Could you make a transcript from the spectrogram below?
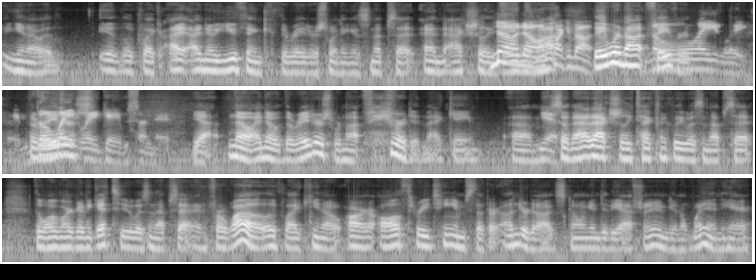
you know. It, it looked like I, I know you think the Raiders winning is an upset, and actually, no, no, not, I'm talking about they were not the favored. late late game, the, the Raiders, late late game Sunday. Yeah, no, I know the Raiders were not favored in that game. Um, yeah. So that actually technically was an upset. The one we're going to get to was an upset, and for a while it looked like you know are all three teams that are underdogs going into the afternoon going to win here.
